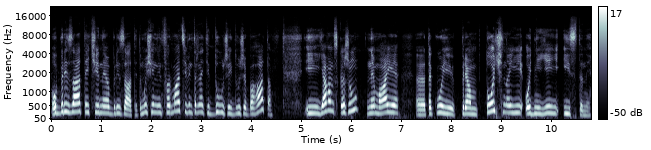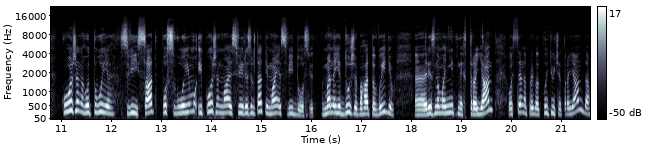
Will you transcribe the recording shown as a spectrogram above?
Обрізати чи не обрізати, тому що інформації в інтернеті дуже і дуже багато. І я вам скажу, немає е, такої прям точної однієї істини. Кожен готує свій сад по-своєму, і кожен має свій результат і має свій досвід. У мене є дуже багато видів е, різноманітних троянд. Ось це, наприклад, плетюча троянда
